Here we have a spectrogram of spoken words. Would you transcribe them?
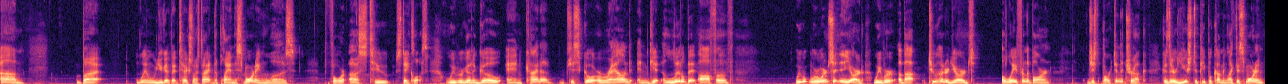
um, but when you got that text last night, the plan this morning was for us to stay close. We were going to go and kind of just go around and get a little bit off of. We, we weren't sitting in the yard. We were about 200 yards away from the barn, just parked in the truck because they're used to people coming. Like this morning,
